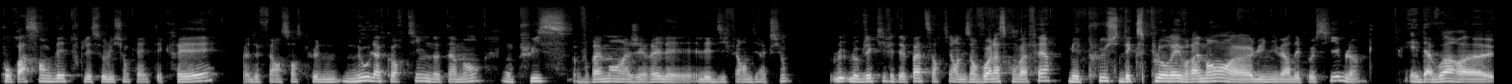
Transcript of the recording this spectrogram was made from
pour rassembler toutes les solutions qui ont été créées, de faire en sorte que nous, la core team notamment, on puisse vraiment gérer les, différentes directions. L'objectif n'était pas de sortir en disant voilà ce qu'on va faire, mais plus d'explorer vraiment euh, l'univers des possibles et d'avoir euh,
